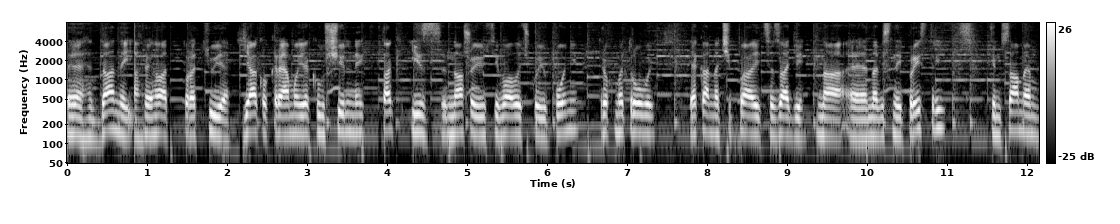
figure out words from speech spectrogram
Е, Даний агрегат працює як окремо, як лущильник, так і з нашою сівалочкою поні трьохметровою, яка начіпається ззаді на е, навісний пристрій. Тим самим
